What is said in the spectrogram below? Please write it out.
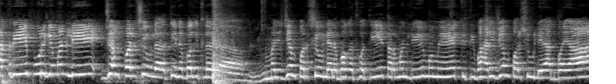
रात्री पोरगी म्हणली जम्पर शिवलं तिने बघितलं अं, म्हणजे जम्पर शिवलेलं बघत होती. तर म्हणली मम्मी किती भारी जम्पर शिवल्यात बया.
